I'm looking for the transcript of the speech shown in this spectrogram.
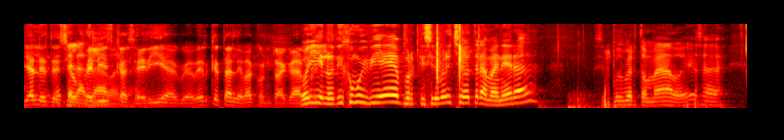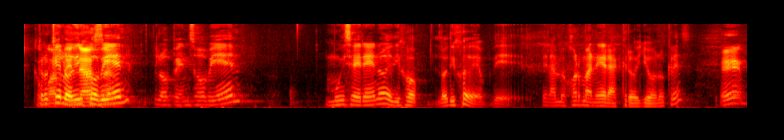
ya les deseo feliz cacería, güey. A ver qué tal le va contra Garrett. Oye, lo dijo muy bien, porque si lo hubiera hecho de otra manera, se pudo haber tomado, ¿eh? O sea, Como creo que lo dijo bien, lo pensó bien, muy sereno y dijo, lo dijo de, de- de la mejor manera, creo yo, ¿no crees? ¿Eh?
